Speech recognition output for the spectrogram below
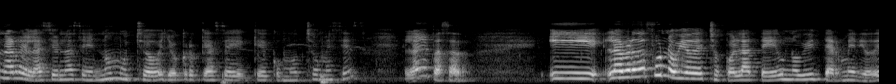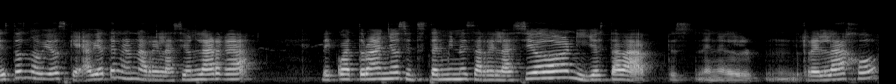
una relación hace no mucho, yo creo que hace que como ocho meses, el año pasado. Y la verdad fue un novio de chocolate, un novio intermedio, de estos novios que había tenido una relación larga, de cuatro años, entonces termino esa relación y yo estaba pues, en el relajo,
